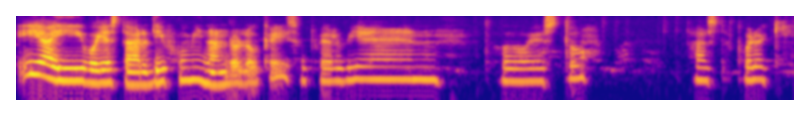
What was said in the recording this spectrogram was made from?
Y ahí voy a estar difuminándolo, ok, súper bien. Todo esto hasta por aquí.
